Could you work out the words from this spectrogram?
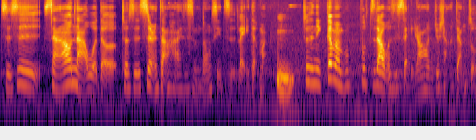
只是想要拿我的就是私人账号还是什么东西之类的嘛？嗯，就是你根本不不知道我是谁，然后你就想这样做，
